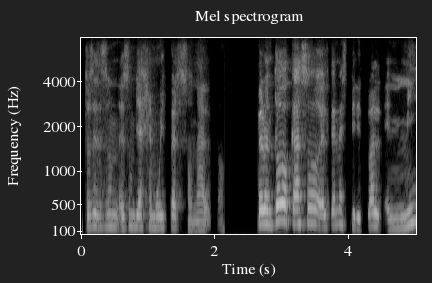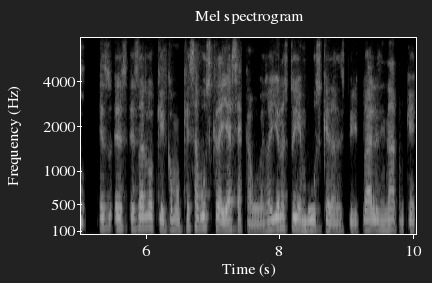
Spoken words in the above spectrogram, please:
Entonces es un, es un viaje muy personal, ¿no? Pero en todo caso, el tema espiritual en mí es, es, es, algo que como que esa búsqueda ya se acabó. O sea, yo no estoy en búsquedas espirituales ni nada, porque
